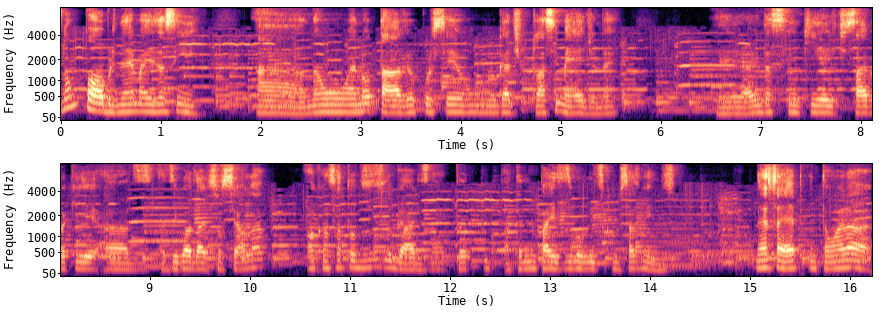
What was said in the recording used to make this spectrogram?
não pobre, né, mas assim, ah, não é notável por ser um lugar de classe média, né? É, ainda assim que a gente saiba que a, a desigualdade social alcança todos os lugares, né? Tanto, até em países desenvolvidos como os Estados Unidos. Nessa época, então, era,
